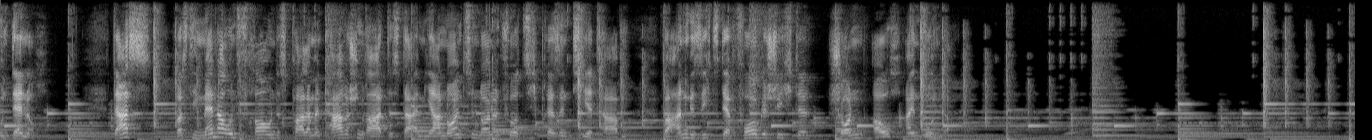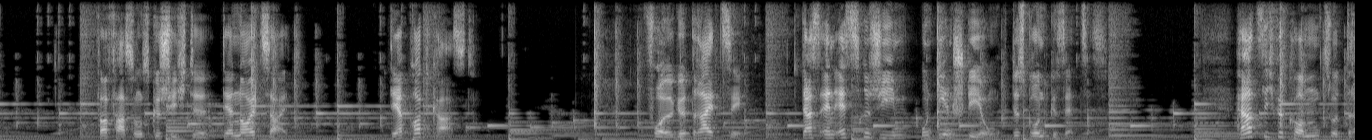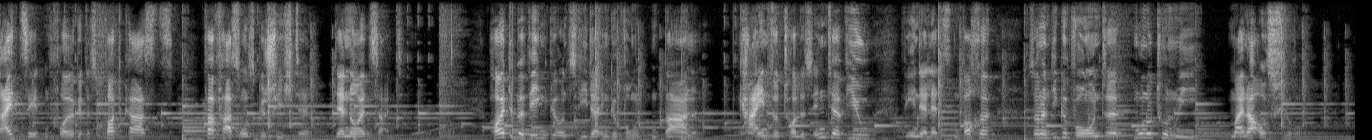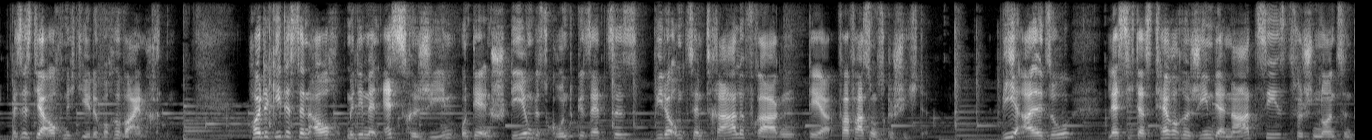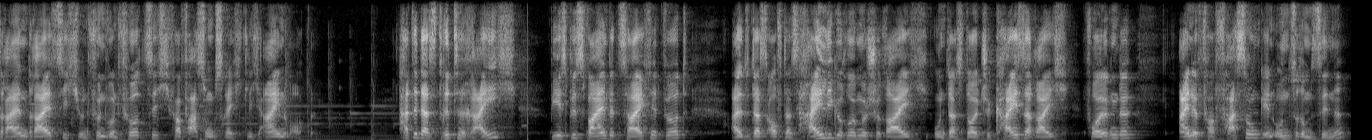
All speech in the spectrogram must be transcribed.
Und dennoch, das, was die Männer und Frauen des Parlamentarischen Rates da im Jahr 1949 präsentiert haben, war angesichts der Vorgeschichte schon auch ein Wunder. Verfassungsgeschichte der Neuzeit. Der Podcast. Folge 13. Das NS-Regime und die Entstehung des Grundgesetzes. Herzlich willkommen zur 13. Folge des Podcasts Verfassungsgeschichte der Neuzeit. Heute bewegen wir uns wieder in gewohnten Bahnen. Kein so tolles Interview wie in der letzten Woche, sondern die gewohnte Monotonie meiner Ausführung. Es ist ja auch nicht jede Woche Weihnachten. Heute geht es denn auch mit dem NS-Regime und der Entstehung des Grundgesetzes wieder um zentrale Fragen der Verfassungsgeschichte. Wie also lässt sich das Terrorregime der Nazis zwischen 1933 und 1945 verfassungsrechtlich einordnen? Hatte das Dritte Reich, wie es bisweilen bezeichnet wird, also das auf das Heilige Römische Reich und das Deutsche Kaiserreich folgende, eine Verfassung in unserem Sinne?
